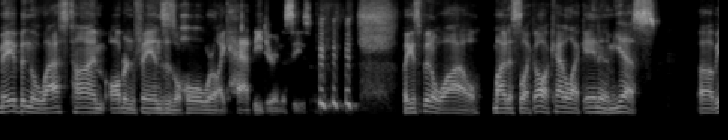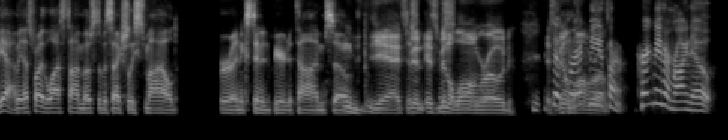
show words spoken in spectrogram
may have been the last time Auburn fans as a whole were like happy during the season. like it's been a while. Minus like oh Cadillac A and M, yes. Uh, but yeah, I mean that's probably the last time most of us actually smiled for an extended period of time. So yeah, it's Just- been it's been a long road. It's so been a correct long me road. if I'm correct me if I'm wrong though.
